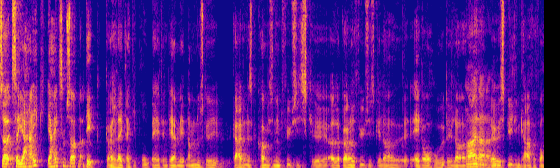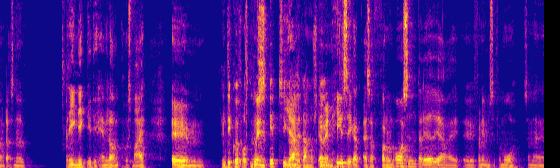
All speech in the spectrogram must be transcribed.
Så, så jeg, har ikke, jeg har ikke som sådan, og det gør jeg heller ikke rigtig brug af den der med, at "Nå, men nu skal guiderne skal komme i sådan en fysisk, øh, eller gøre noget fysisk, eller øh, at over hovedet, eller Nej, nej, nej. Øh, spille din kaffe foran dig og sådan noget. Og det er egentlig ikke det, det handler om hos mig. Øhm, Men det kunne jeg forestille mig, skeptikerne, der måske... Ja, men helt sikkert. Altså, for nogle år siden, der lavede jeg øh, Fornemmelse for mor, som er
